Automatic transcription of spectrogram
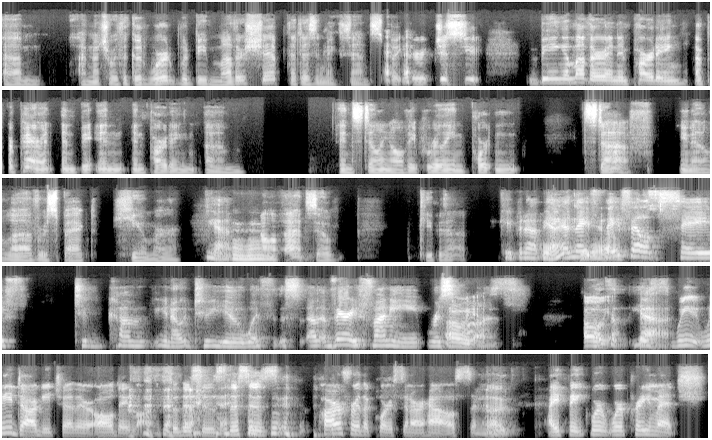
um, I'm not sure what the good word would be. Mothership. That doesn't make sense, but you're just you being a mother and imparting a, a parent and be, in imparting um, instilling all the really important stuff you know love respect humor yeah mm-hmm. all of that so keep it up keep it up yeah and they you. they felt safe to come you know to you with a very funny response oh, yes. Oh yeah, yeah. This, we we dog each other all day long. So this is this is par for the course in our house, and oh, I think we're we're pretty much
